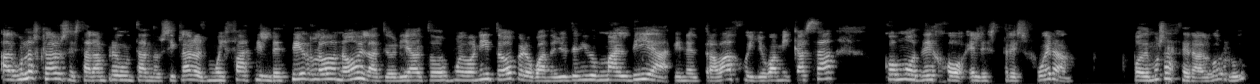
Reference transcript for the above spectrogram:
algunos, claro, se estarán preguntando, sí, claro, es muy fácil decirlo, ¿no? En la teoría todo es muy bonito, pero cuando yo he tenido un mal día en el trabajo y llego a mi casa, ¿cómo dejo el estrés fuera? ¿Podemos hacer algo, Ruth?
